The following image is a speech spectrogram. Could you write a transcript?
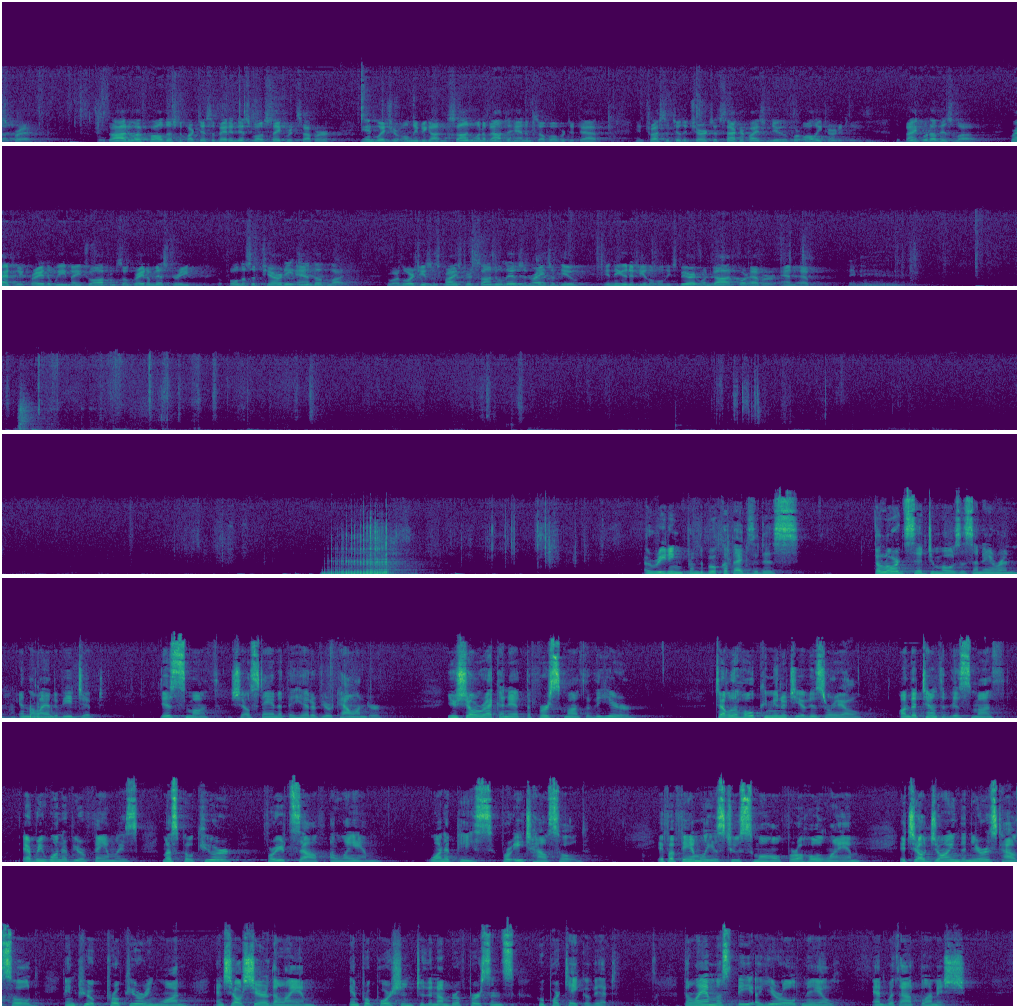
us pray. O God, who have called us to participate in this most sacred supper, in which your only begotten Son, when about to hand himself over to death, entrusted to the church a sacrifice new for all eternity, the banquet of his love. Grant, we pray, that we may draw from so great a mystery the fullness of charity and of life. Through our Lord Jesus Christ, your Son, who lives and reigns with you in the unity of the Holy Spirit, one God, forever and ever. Reading from the book of Exodus. The Lord said to Moses and Aaron in the land of Egypt, This month shall stand at the head of your calendar. You shall reckon it the first month of the year. Tell the whole community of Israel, on the tenth of this month, every one of your families must procure for itself a lamb, one apiece for each household. If a family is too small for a whole lamb, it shall join the nearest household in procuring one and shall share the lamb in proportion to the number of persons who partake of it. The lamb must be a year old male and without blemish.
